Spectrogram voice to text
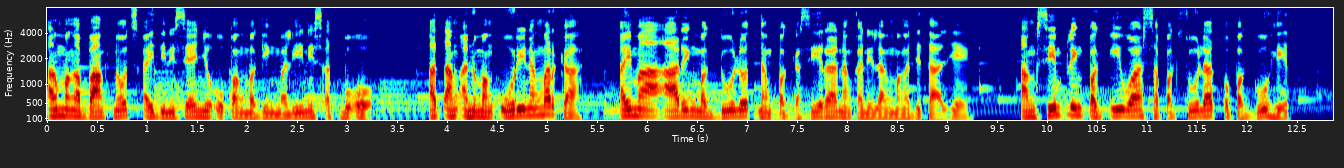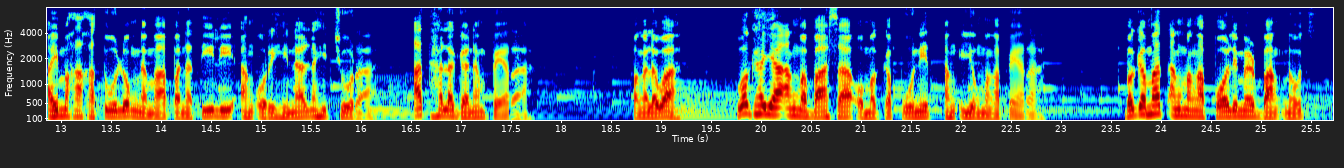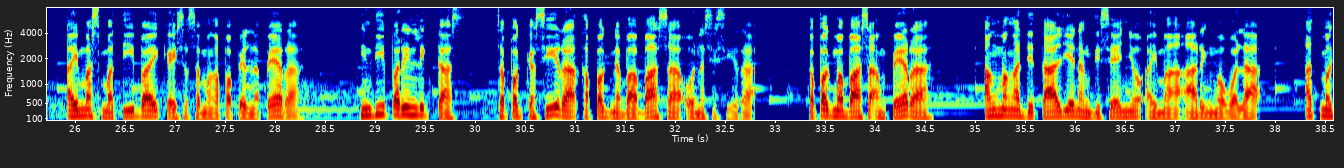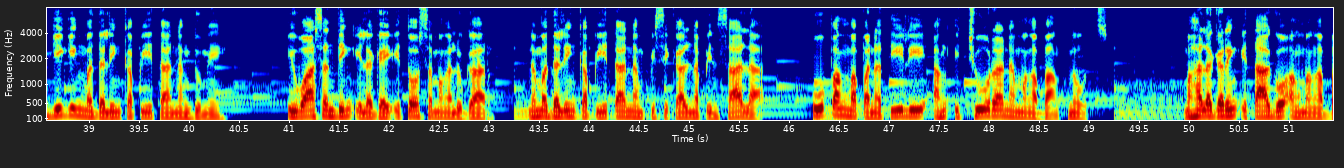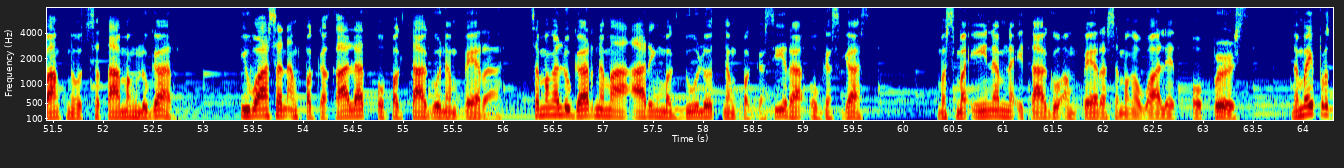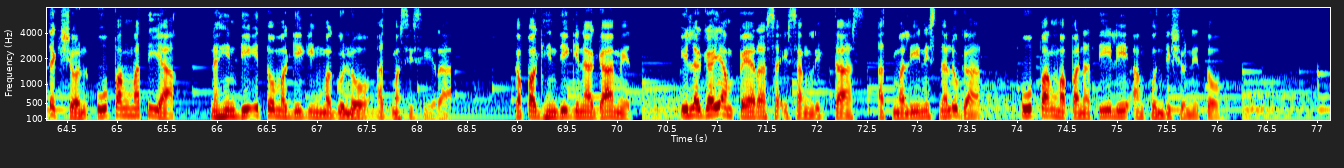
Ang mga banknotes ay dinisenyo upang maging malinis at buo, at ang anumang uri ng marka ay maaaring magdulot ng pagkasira ng kanilang mga detalye. Ang simpleng pag-iwas sa pagsulat o pagguhit ay makakatulong na mapanatili ang orihinal na hitsura at halaga ng pera. Pangalawa, huwag hayaang mabasa o magkapunit ang iyong mga pera. Bagamat ang mga polymer banknotes ay mas matibay kaysa sa mga papel na pera, hindi pa rin ligtas sa pagkasira kapag nababasa o nasisira. Kapag mabasa ang pera, ang mga detalye ng disenyo ay maaaring mawala at magiging madaling kapitan ng dumi. Iwasan ding ilagay ito sa mga lugar na madaling kapitan ng pisikal na pinsala upang mapanatili ang itsura ng mga banknotes. Mahalaga ring itago ang mga banknotes sa tamang lugar. Iwasan ang pagkakalat o pagtago ng pera sa mga lugar na maaaring magdulot ng pagkasira o gasgas. Mas mainam na itago ang pera sa mga wallet o purse na may proteksyon upang matiyak na hindi ito magiging magulo at masisira. Kapag hindi ginagamit, ilagay ang pera sa isang ligtas at malinis na lugar upang mapanatili ang kondisyon nito.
